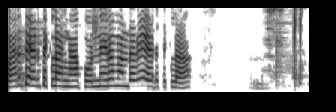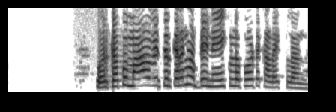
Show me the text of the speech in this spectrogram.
வறுத்து எடுத்துக்கலாங்க. பொன்னிறம் வந்தாவே எடுத்துக்கலாம். ஒரு கப்பு மாவு வச்சிருக்கிறேங்க அப்படியே நெய்க்குள்ள போட்டு கலக்கலாங்க.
